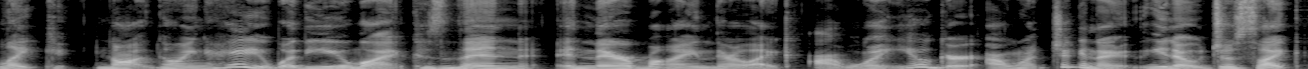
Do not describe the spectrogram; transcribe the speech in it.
like not going hey what do you want because then in their mind they're like i want yogurt i want chicken you know just like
